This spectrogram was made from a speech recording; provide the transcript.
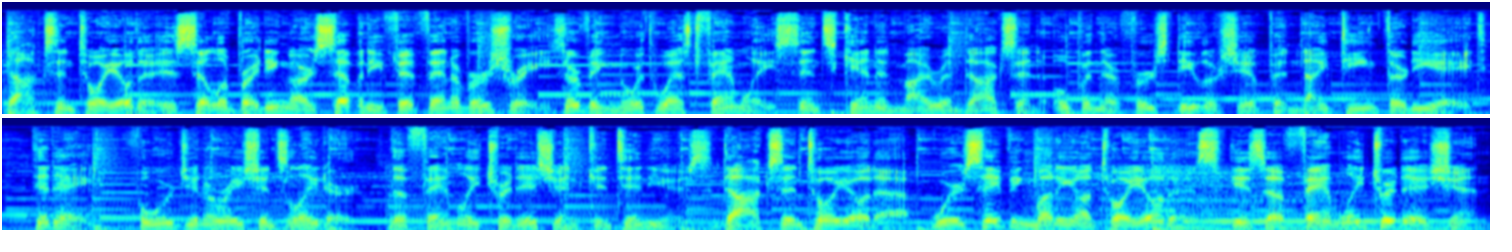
Doxon Toyota is celebrating our 75th anniversary, serving Northwest families since Ken and Myron Doxon opened their first dealership in 1938. Today, four generations later, the family tradition continues. Doxon Toyota, where saving money on Toyotas is a family tradition.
